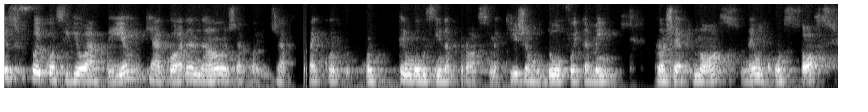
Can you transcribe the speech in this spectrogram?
isso, foi conseguir o aterro, que agora não, já, já vai, tem uma usina próxima aqui, já mudou, foi também projeto nosso, né? Um consórcio,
